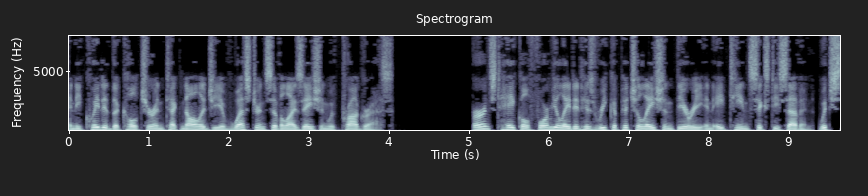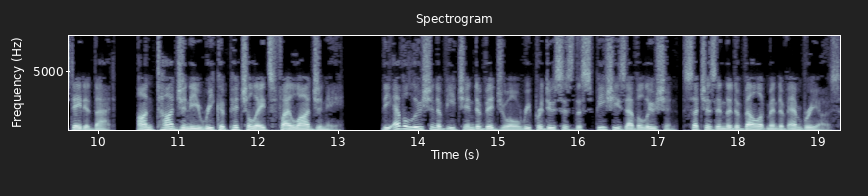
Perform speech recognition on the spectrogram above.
and equated the culture and technology of Western civilization with progress. Ernst Haeckel formulated his recapitulation theory in 1867, which stated that, "...ontogeny recapitulates phylogeny." The evolution of each individual reproduces the species evolution, such as in the development of embryos.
